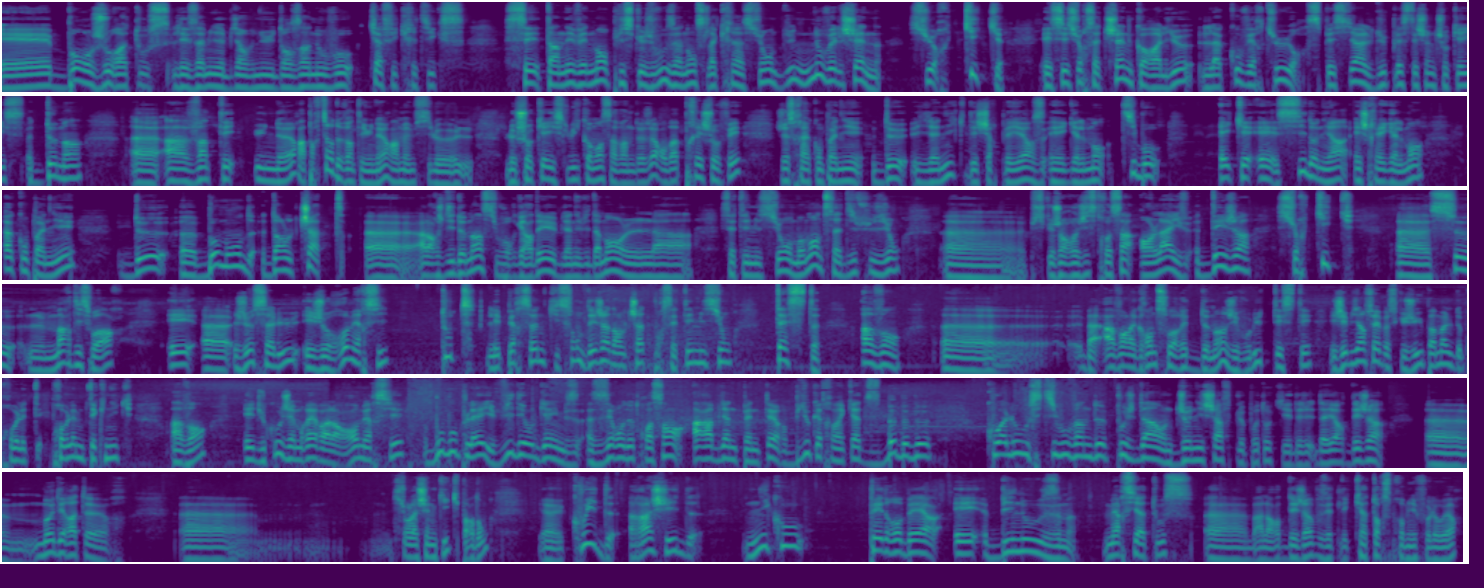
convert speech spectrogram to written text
Et bonjour à tous les amis et bienvenue dans un nouveau Café Critics. C'est un événement puisque je vous annonce la création d'une nouvelle chaîne sur Kik. Et c'est sur cette chaîne qu'aura lieu la couverture spéciale du PlayStation Showcase demain euh, à 21h, à partir de 21h, hein, même si le, showcase lui commence à 22h, on va préchauffer. Je serai accompagné de Yannick des Share Players et également Thibaut aka Sidonia et je serai également accompagné de euh, Beau Monde dans le chat. Euh, alors je dis demain si vous regardez bien évidemment la cette émission au moment de sa diffusion euh, puisque j'enregistre ça en live déjà sur Kik ce mardi soir et je salue et je remercie toutes les personnes qui sont déjà dans le chat pour cette émission test avant bah, avant la grande soirée de demain, j'ai voulu tester. Et j'ai bien fait parce que j'ai eu pas mal de problèmes techniques avant. Et du coup, j'aimerais alors remercier Boubou Play, Video Games 02300, Arabian Panther, Biu84, Bebebe, Qualou, Stevou22, Pushdown, Johnny Shaft, le poteau qui est d'ailleurs déjà euh, modérateur euh, sur la chaîne Kik, pardon. Euh, Quid, Rachid, Niku, Pedrobert et Binouzm. Merci à tous. Euh, bah alors déjà, vous êtes les 14 premiers followers.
